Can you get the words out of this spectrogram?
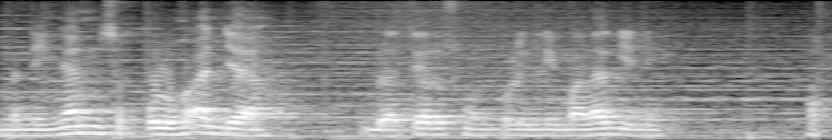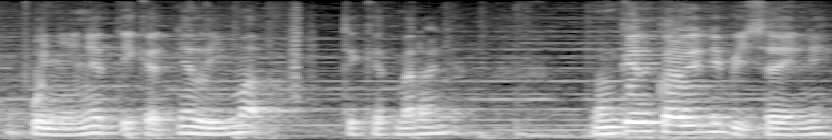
Mendingan 10 aja. Berarti harus ngumpulin 5 lagi nih. Aku punyanya tiketnya 5 tiket merahnya. Mungkin kalau ini bisa ini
